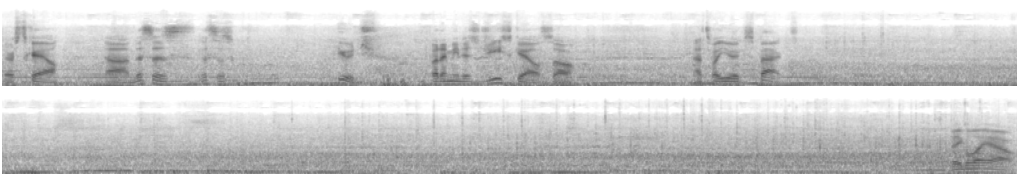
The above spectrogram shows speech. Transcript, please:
their scale. Uh, this is, this is huge, but I mean it's G scale, so that's what you expect. It's a big layout.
